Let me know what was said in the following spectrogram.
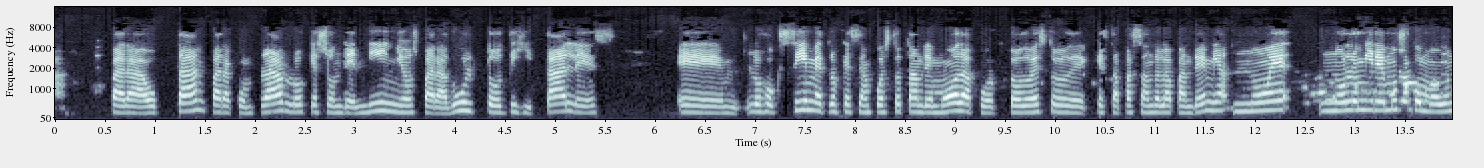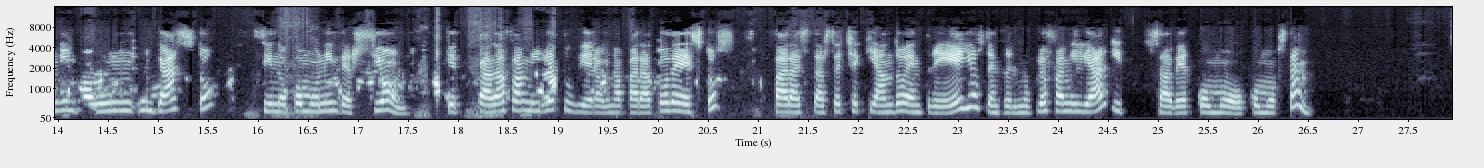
para optar, para comprarlo, que son de niños, para adultos, digitales, eh, los oxímetros que se han puesto tan de moda por todo esto de que está pasando la pandemia, no, no lo miremos como un, un, gasto, sino como una inversión, que cada familia tuviera un aparato de estos para estarse chequeando entre ellos, entre el núcleo familiar y saber cómo, cómo están.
